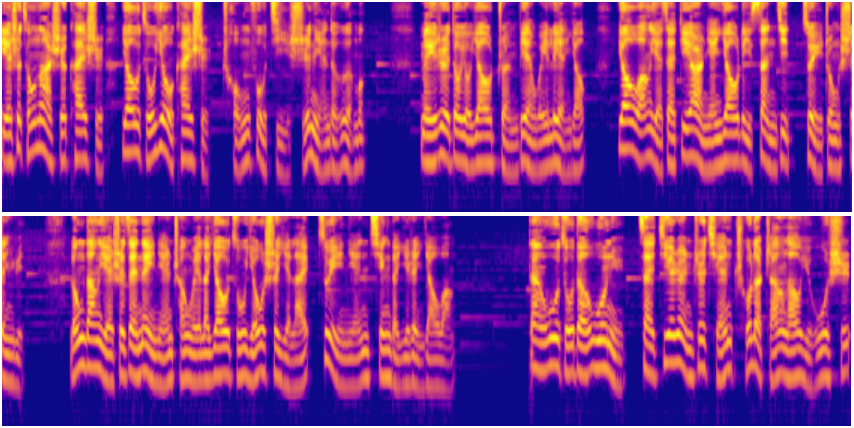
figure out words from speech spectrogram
也是从那时开始，妖族又开始重复几十年的噩梦，每日都有妖转变为炼妖，妖王也在第二年妖力散尽，最终身陨。龙当也是在那年成为了妖族有史以来最年轻的一任妖王。但巫族的巫女在接任之前，除了长老与巫师，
